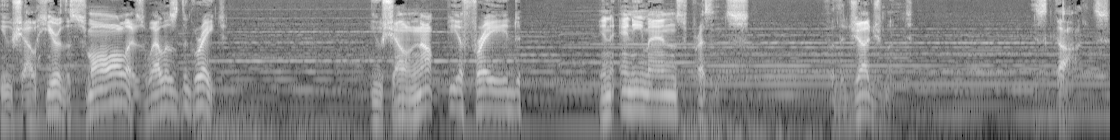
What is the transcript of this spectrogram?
You shall hear the small as well as the great. You shall not be afraid in any man's presence, for the judgment is God's.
